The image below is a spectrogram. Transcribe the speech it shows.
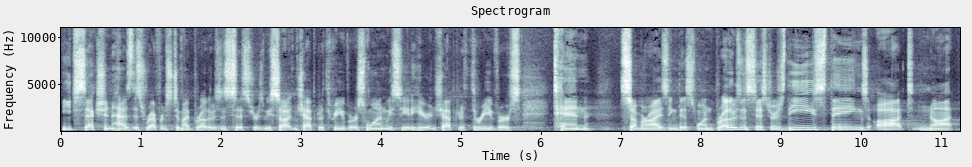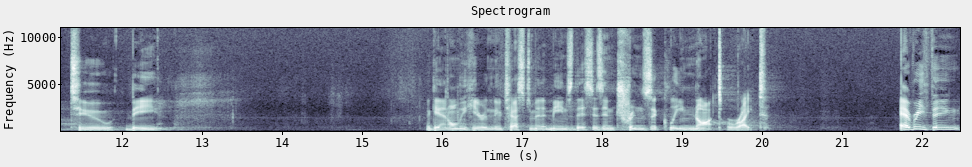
Each section has this reference to my brothers and sisters. We saw it in chapter 3, verse 1. We see it here in chapter 3, verse 10, summarizing this one. Brothers and sisters, these things ought not to be. Again, only here in the New Testament, it means this is intrinsically not right. Everything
